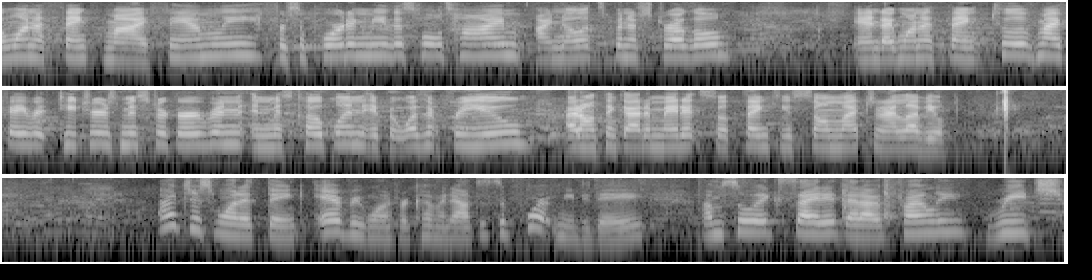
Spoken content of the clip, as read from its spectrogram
want to thank my family for supporting me this whole time. I know it's been a struggle. And I want to thank two of my favorite teachers, Mr. Gervin and Miss Copeland. If it wasn't for you, I don't think I'd have made it. So thank you so much and I love you. I just want to thank everyone for coming out to support me today. I'm so excited that I finally reached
